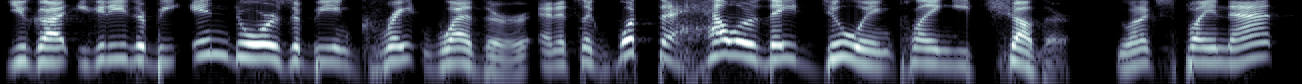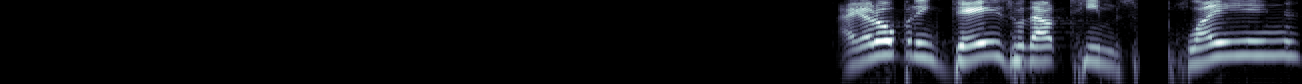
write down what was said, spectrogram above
you got you could either be indoors or be in great weather and it's like what the hell are they doing playing each other? You want to explain that? I got opening days without teams playing.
